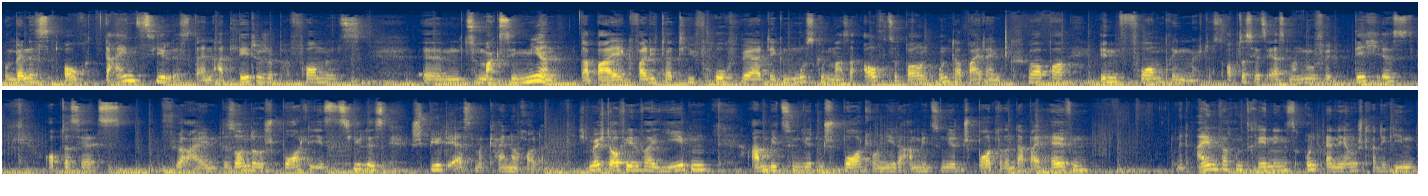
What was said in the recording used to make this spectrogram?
Und wenn es auch dein Ziel ist, deine athletische Performance ähm, zu maximieren, dabei qualitativ hochwertige Muskelmasse aufzubauen und dabei deinen Körper in Form bringen möchtest. Ob das jetzt erstmal nur für dich ist, ob das jetzt für ein besonderes sportliches Ziel ist, spielt erstmal keine Rolle. Ich möchte auf jeden Fall jedem ambitionierten Sportler und jeder ambitionierten Sportlerin dabei helfen, mit einfachen Trainings- und Ernährungsstrategien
